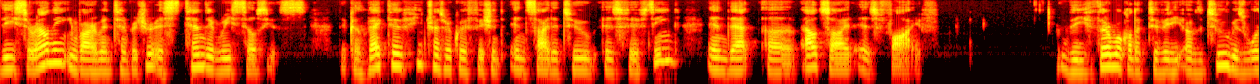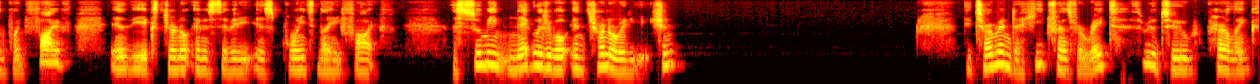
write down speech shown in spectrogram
The surrounding environment temperature is 10 degrees Celsius. The convective heat transfer coefficient inside the tube is 15 and that uh, outside is 5. The thermal conductivity of the tube is 1.5 and the external emissivity is 0.95. Assuming negligible internal radiation, determine the heat transfer rate through the tube per length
